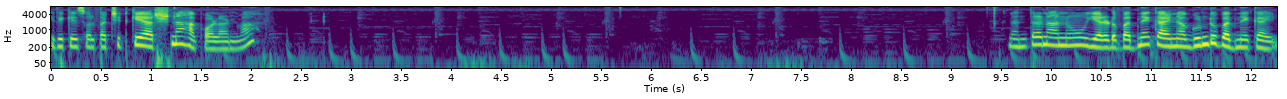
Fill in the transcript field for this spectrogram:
ಇದಕ್ಕೆ ಸ್ವಲ್ಪ ಚಿಟಿಕೆ ಅರಿಶಿನ ಹಾಕೊಳ್ಳೋಣ ನಂತರ ನಾನು ಎರಡು ಬದನೆಕಾಯಿನ ಗುಂಡು ಬದನೆಕಾಯಿ,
